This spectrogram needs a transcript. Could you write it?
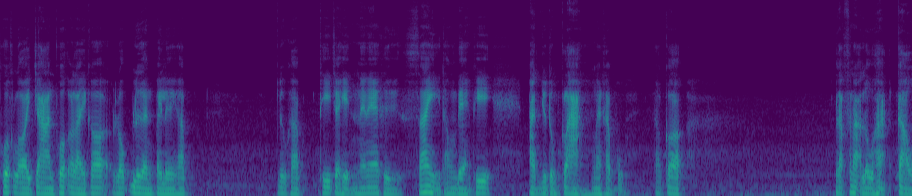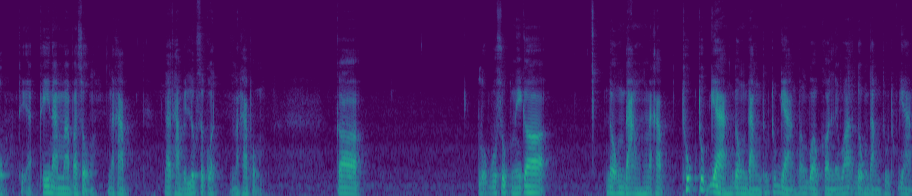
พวกรอยจานพวกอะไรก็ลบเลือนไปเลยครับ ดูครับที่จะเห็นแน่ๆคือไส้ทองแดงที่อัดอยู่ตรงกลางนะครับผม แล้วก็ ลักษณะโลหะเก่าที่ที่นำมาผสมนะครับ แล้วทำเป็นลูกสะกดนะครับผม ก็ หลวงปู่สุขนี้ก็โด่งดังนะครับ ทุกทุกอย่างโด่งดังทุก ๆ อย่างต้องบอกก่อนเลยว่าโด่งดังทุก ๆ อย่าง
